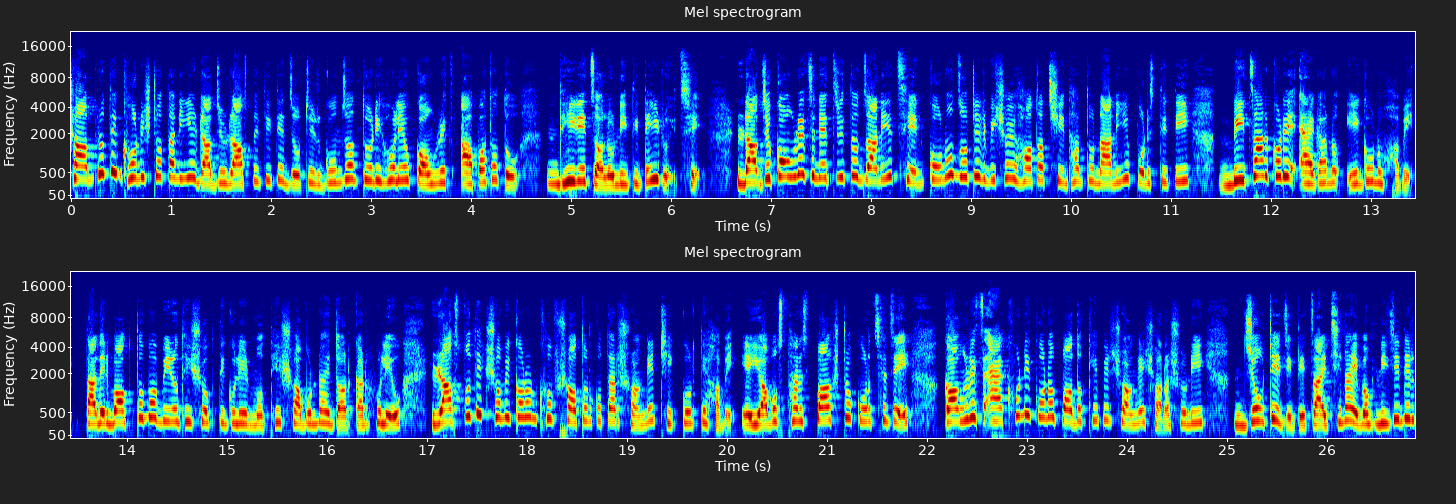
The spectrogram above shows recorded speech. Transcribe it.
সাম্প্রতিক ঘনিষ্ঠতা নিয়ে রাজ্য রাজনীতিতে জোটের গুঞ্জন তৈরি হলেও কংগ্রেস আপাতত ধীরে চলনীতিতেই রয়েছে। রাজ্য কংগ্রেস নেতৃত্ব জানিয়েছেন, কোন জোটের বিষয়ে হঠাৎ সিদ্ধান্ত না নিয়ে পরিস্থিতি বিচার করে এগানো এগোনো হবে। তাদের বক্তব্য বিরোধী শক্তিগুলির মধ্যে সমন্বয় দরকার হলেও রাজনৈতিক সমীকরণ খুব সতর্কতার সঙ্গে ঠিক করতে হবে। এই অবস্থান স্পষ্ট করছে যে কংগ্রেস এখনই কোনো পদক্ষেপের সঙ্গে সরাসরি জোটে যেতে চাইছে না এবং নিজেদের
